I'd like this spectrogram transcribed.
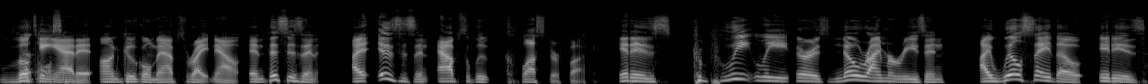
looking awesome. at it on Google Maps right now, and this is an I this is an absolute clusterfuck. It is completely there is no rhyme or reason. I will say though, it is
